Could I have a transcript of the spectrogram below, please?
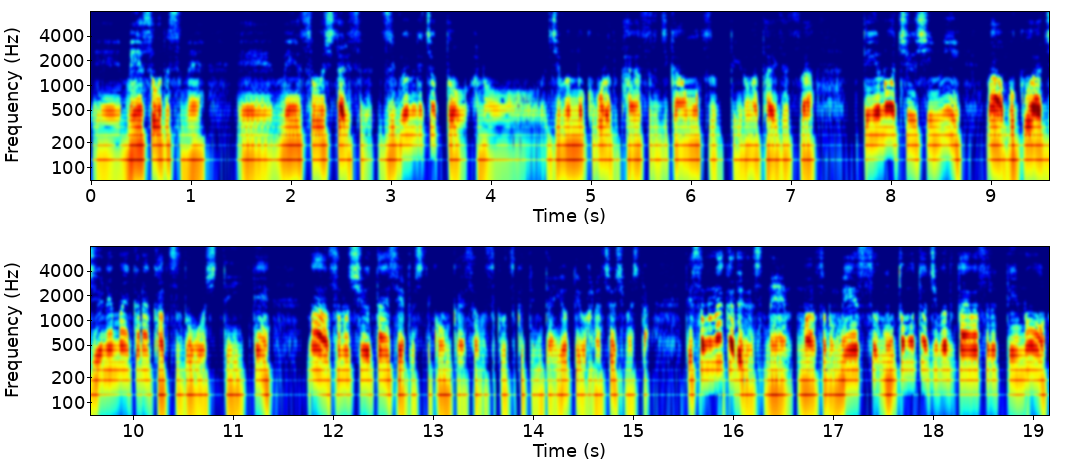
えー瞑想ですね。えー瞑想したりする。自分でちょっと、あの自分の心と対話する時間を持つっていうのが大切だ。っていうのを中心に、まあ僕は10年前から活動をしていて、まあその集大成として今回サブスクを作ってみたいよという話をしました。で、その中でですね、まあその瞑想、もともと自分と対話するっていうのを、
